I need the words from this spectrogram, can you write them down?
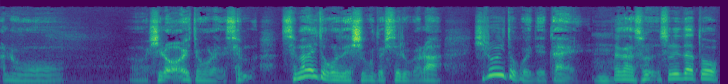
あの、広いところで、狭狭いところで仕事してるから、広いところへ出たい。だからそ、それだと、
